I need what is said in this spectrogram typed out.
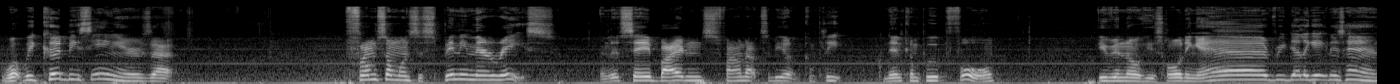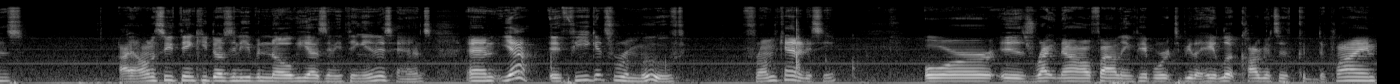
what we could be seeing here is that from someone suspending their race, and let's say Biden's found out to be a complete nincompoop fool, even though he's holding every delegate in his hands, I honestly think he doesn't even know he has anything in his hands. And yeah, if he gets removed from candidacy or is right now filing paperwork to be like, hey, look, cognitive decline,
